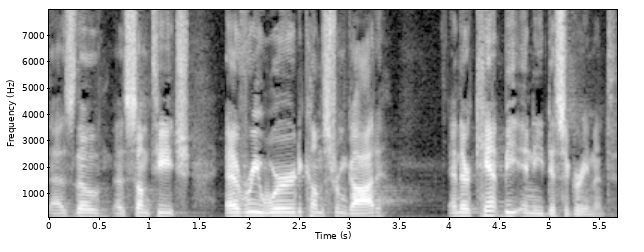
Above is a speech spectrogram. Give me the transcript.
as though, as some teach, every word comes from God, and there can't be any disagreement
